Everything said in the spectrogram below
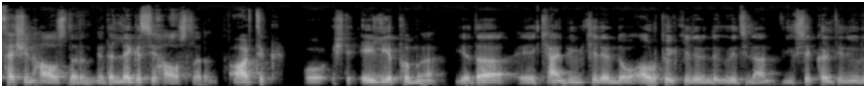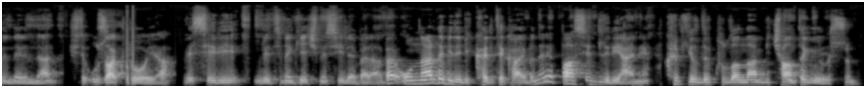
fashion house'ların ya da legacy house'ların artık o işte el yapımı ya da kendi ülkelerinde o Avrupa ülkelerinde üretilen yüksek kaliteli ürünlerinden işte uzak doğuya ve seri üretime geçmesiyle beraber onlarda bile bir kalite kaybından hep bahsedilir yani. 40 yıldır kullanılan bir çanta görürsün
